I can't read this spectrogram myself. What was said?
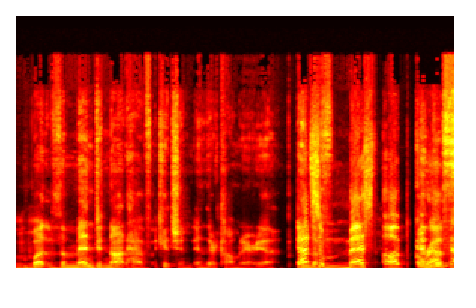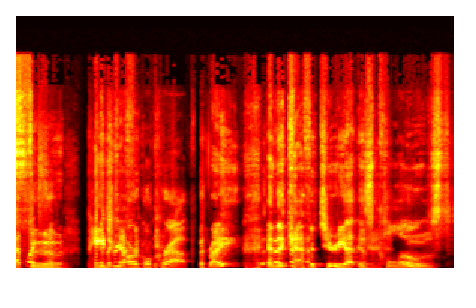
mhm. but the men did not have a kitchen in their common area. And that's the, some messed up and crap. the That's like some food, and the cafe- patriarchal crap. right? And the cafeteria is closed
